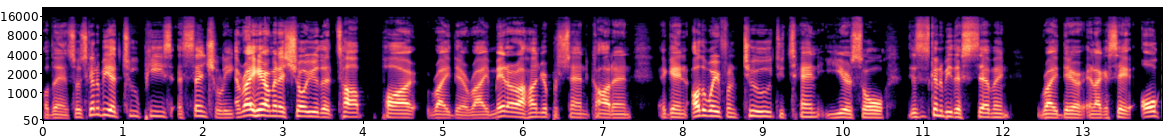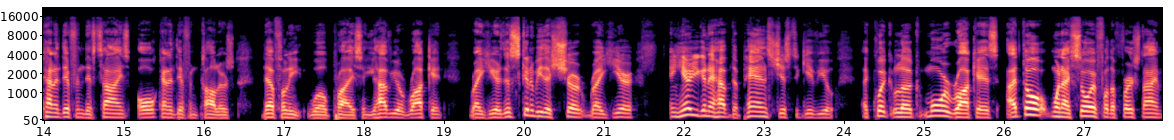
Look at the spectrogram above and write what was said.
of them. So it's going to be a two piece essentially. And right here, I'm going to show you the top part right there, right? Made out of 100% cotton. Again, all the way from 2 to 10 years old. This is going to be the 7 right there. And like I say, all kind of different designs, all kind of different colors. Definitely well priced. So you have your rocket right here. This is going to be the shirt right here. And here you're going to have the pants just to give you a quick look. More rockets. I thought when I saw it for the first time,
